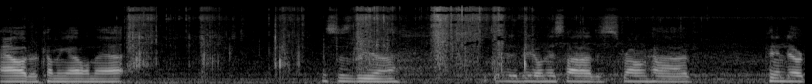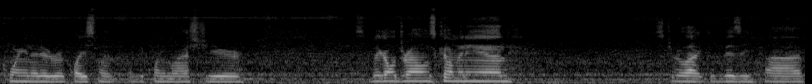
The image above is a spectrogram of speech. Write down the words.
out or coming out on that. This is the, uh, I did a video on this hive, this strong hive. Penndale queen, I did a replacement of the queen last year. Some big old drones coming in. Still active, busy hive.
